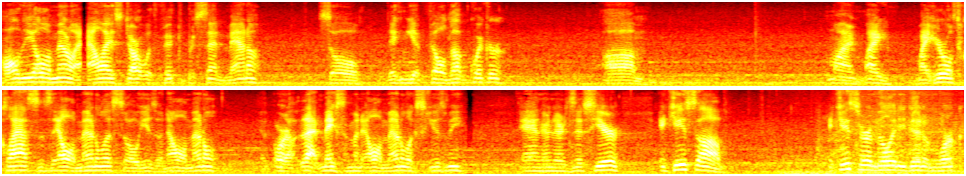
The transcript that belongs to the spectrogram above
all the elemental allies start with 50% mana, so they can get filled up quicker. Um, my my my hero's class is elementalist, so he's an elemental, or that makes him an elemental. Excuse me. And then there's this here, in case uh, in case her ability didn't work,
